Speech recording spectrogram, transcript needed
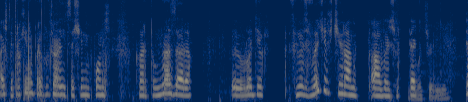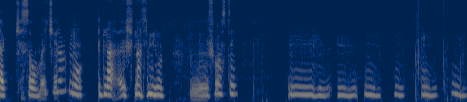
Бачите, трохи не прогружається, ще не повністю карта. У нас зараз е, вроді як це у нас вечір чи ранок? А, вечір. 5, Вечоріє. 5 часов вечора. Ну, 15, 16 минут е, шостий. Мгм, мгм, мгм, мгм, мгм, мгм.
